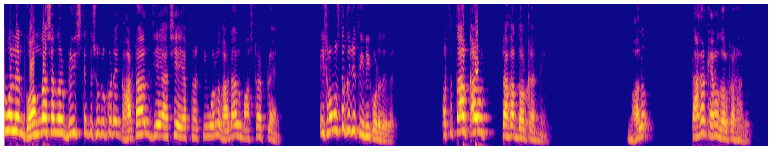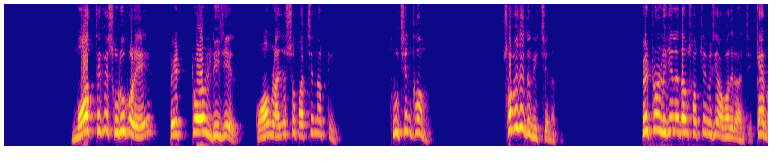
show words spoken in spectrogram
বললেন, গঙ্গাসাগর ব্রিজ থেকে শুরু করে ঘাটাল যে আছে, আপনার কি বলল, ঘাটাল মাস্টার প্ল্যান, এই সমস্ত কিছু তিনি করে দেবেন। অর্থাৎ তার কারোর টাকার দরকার নেই। ভালো, টাকা কেন দরকার হবে? মদ থেকে শুরু করে পেট্রোল, ডিজেল, কম রাজস্ব পাচ্ছেন আপনি? তুলছেন কম? সবেতে তো নিচ্ছেন আপনি। পেট্রোল, ডিজেলের দাম সবচেয়ে বেশি আমাদের রাজ্যে। কেন?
